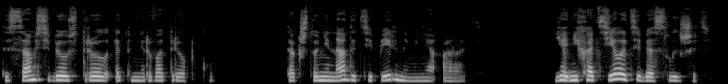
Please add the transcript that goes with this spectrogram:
Ты сам себе устроил эту нервотрепку. Так что не надо теперь на меня орать. Я не хотела тебя слышать,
